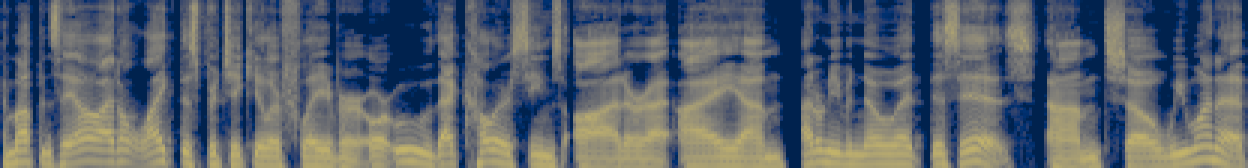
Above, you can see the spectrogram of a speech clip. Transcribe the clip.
come up and say, "Oh, I don't like this particular flavor," or "Ooh, that color seems odd," or "I, I um, I don't even know what this is." Um, so we want to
